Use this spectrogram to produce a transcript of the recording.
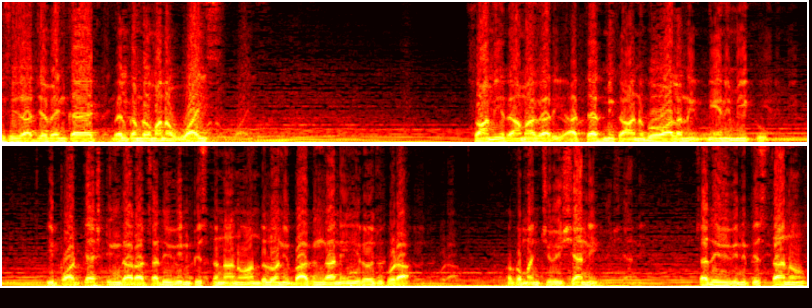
This is R J Venkat. Welcome to మన వాయిస్. స్వామి రామగారి ఆధ్యాత్మిక అనుభవాలని నేను మీకు ఈ పాడ్కాస్టింగ్ ద్వారా చదివి వినిపిస్తున్నాను. అందులోని భాగంగానే ఈ రోజు కూడా ఒక మంచి విషయాన్ని చదివి వినిపిస్తాను.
